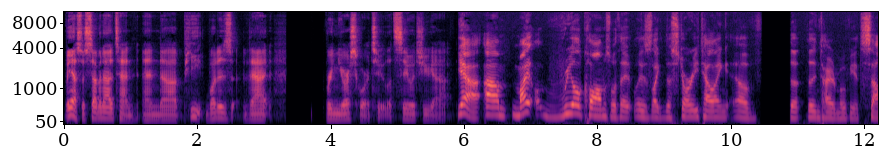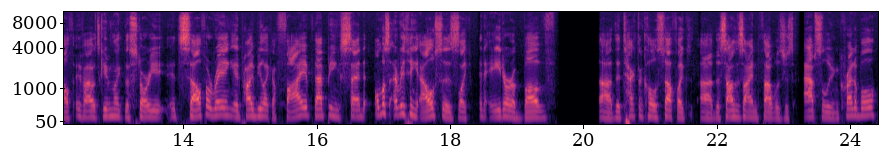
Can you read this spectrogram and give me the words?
but yeah, so seven out of ten. And uh, Pete, does that bring your score to. Let's see what you got. Yeah, um, my real qualms with it was like the storytelling of the the entire movie itself. If I was giving like the story itself a rating, it'd probably be like a five. That being said, almost everything else is like an eight or above. Uh, the technical stuff, like uh, the sound design, thought was just absolutely incredible.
